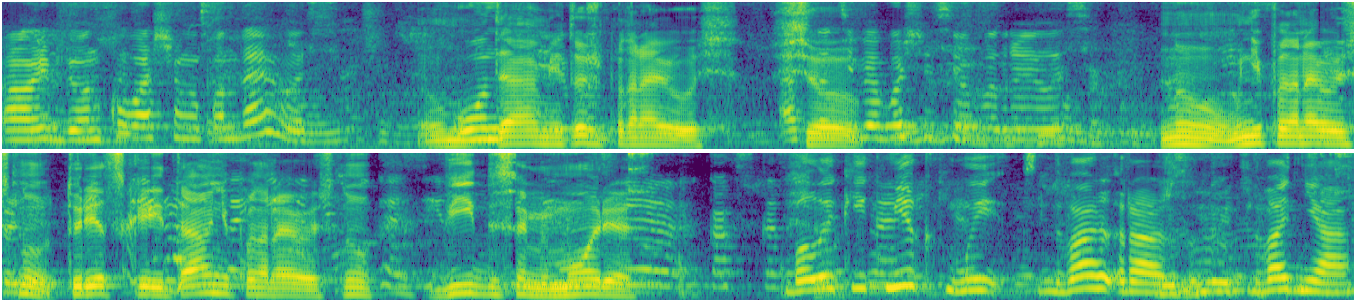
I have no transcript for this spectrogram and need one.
А ребенку вашему понравилось? Да, мне тоже понравилось. А Все. что тебе больше всего понравилось? Ну, мне понравилось, ну, турецкая еда мне понравилась, ну, виды сами море. Балык Икмек мы два раза, два дня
